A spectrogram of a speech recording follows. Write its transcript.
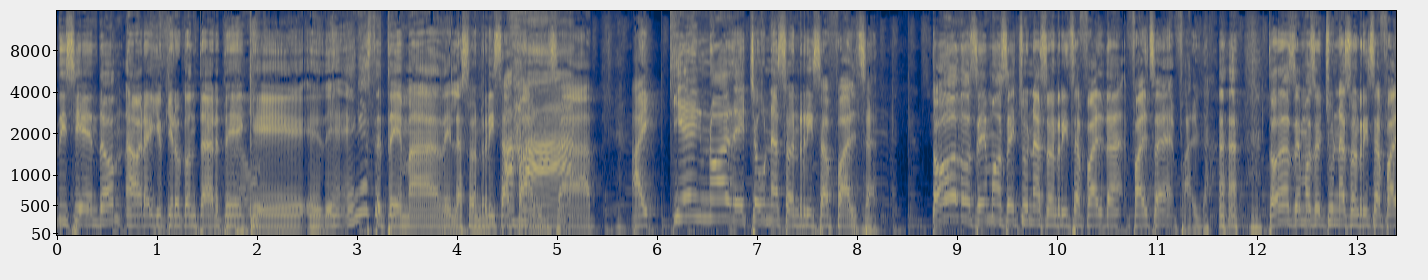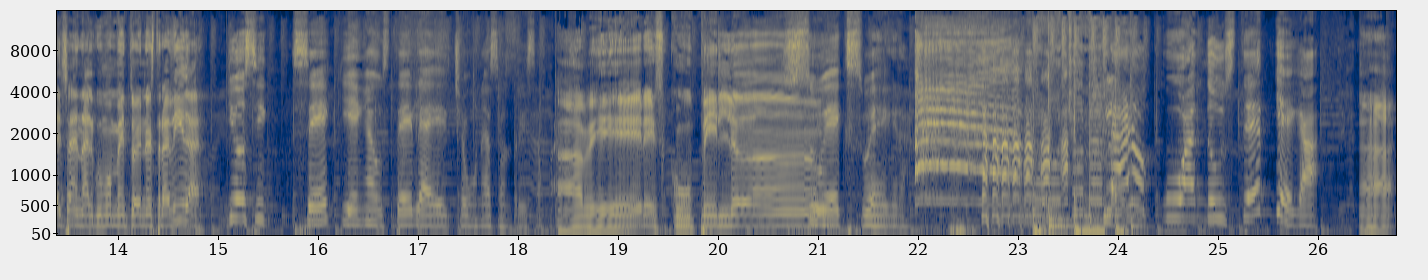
diciendo, ahora yo quiero contarte que eh, en este tema de la sonrisa Ajá. falsa, hay quien no ha hecho una sonrisa falsa. Todos hemos hecho una sonrisa falda, falsa, falda. Todos hemos hecho una sonrisa falsa en algún momento de nuestra vida. Yo sí sé quién a usted le ha hecho una sonrisa falsa. A ver, escúpelo. Su ex suegra. claro, cuando usted llega Ajá.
